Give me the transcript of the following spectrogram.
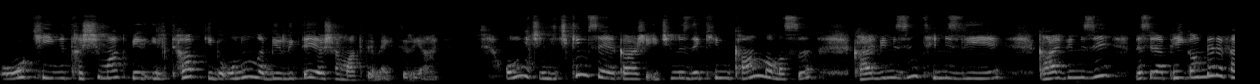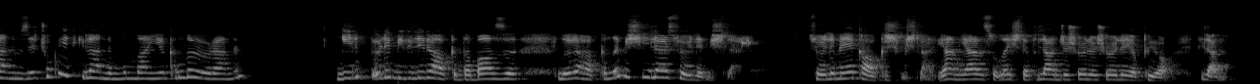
o kini taşımak bir iltihap gibi onunla birlikte yaşamak demektir yani. Onun için hiç kimseye karşı içimizde kin kalmaması, kalbimizin temizliği, kalbimizi mesela Peygamber Efendimiz'e çok etkilendim bundan yakında öğrendim. Gelip böyle birileri hakkında bazıları hakkında bir şeyler söylemişler söylemeye kalkışmışlar. Yani ya Resulallah işte filanca şöyle şöyle yapıyor filan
